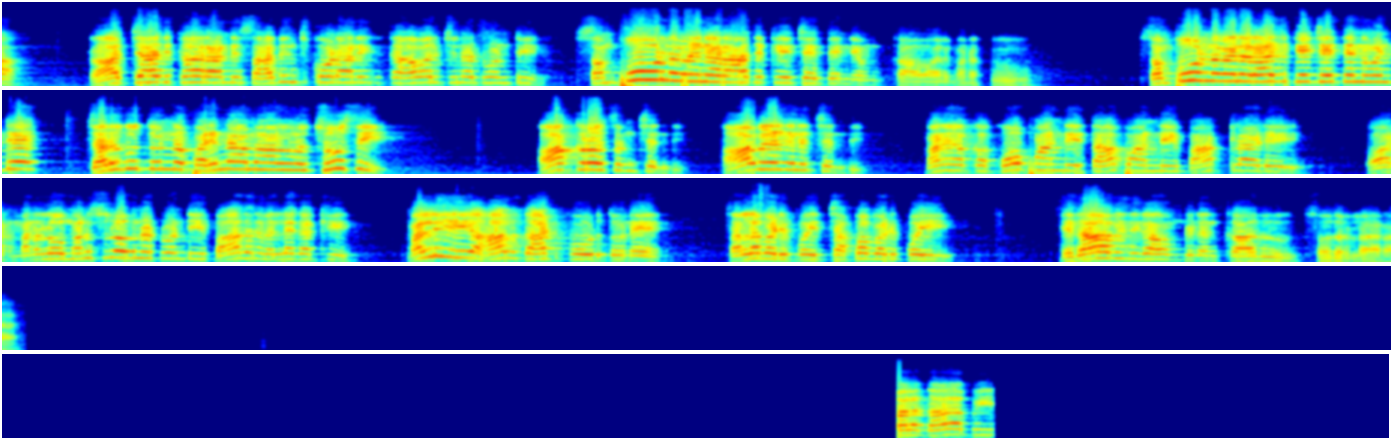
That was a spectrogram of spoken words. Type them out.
రాజ్యాధికారాన్ని సాధించుకోవడానికి కావాల్సినటువంటి సంపూర్ణమైన రాజకీయ చైతన్యం కావాలి మనకు. సంపూర్ణమైన రాజకీయ చైతన్యం అంటే జరుగుతున్న పరిణామాలను చూసి ఆక్రోశం చెంది ఆవేదన చెంది మన యొక్క కోపాన్ని తాపాన్ని మాట్లాడి వా- మనలో మనసులో ఉన్నటువంటి బాధను వెళ్ళగక్కి మళ్ళీ హాలు దాటిపోవడంతోనే చల్లబడిపోయి చప్పబడిపోయి యథావిధిగా ఉండడం కాదు సోదరులారా. చాలా దాదాపు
